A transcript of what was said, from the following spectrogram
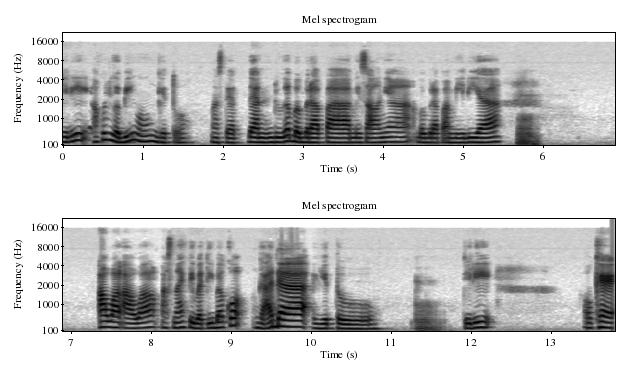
Jadi aku juga bingung gitu, Mas Ded. Dan juga beberapa misalnya beberapa media Hmm. awal-awal pas naik tiba-tiba kok nggak ada gitu. Hmm. Jadi oke,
